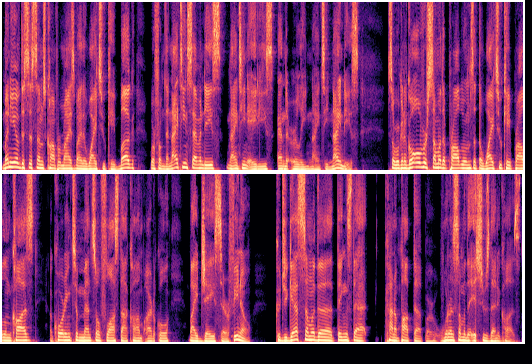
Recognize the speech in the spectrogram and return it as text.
Many of the systems compromised by the Y2K bug were from the 1970s, 1980s, and the early 1990s. So, we're going to go over some of the problems that the Y2K problem caused, according to mentalfloss.com article by Jay Serafino. Could you guess some of the things that kind of popped up, or what are some of the issues that it caused?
